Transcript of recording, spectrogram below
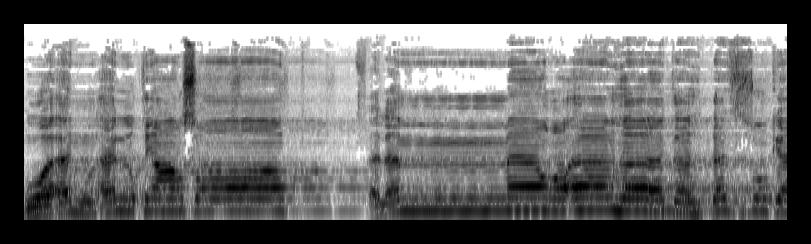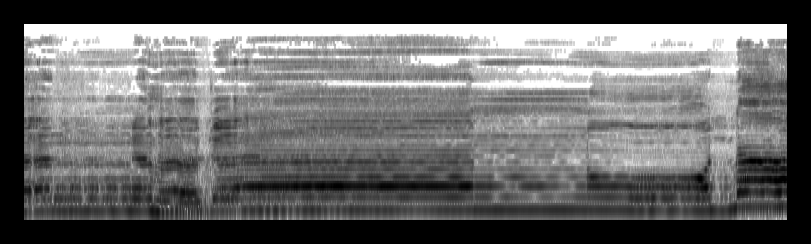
وأن ألق عصاك فلما رآها تهتز كأنها جان.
